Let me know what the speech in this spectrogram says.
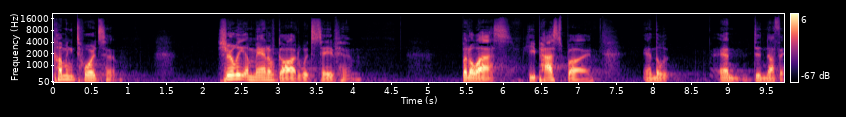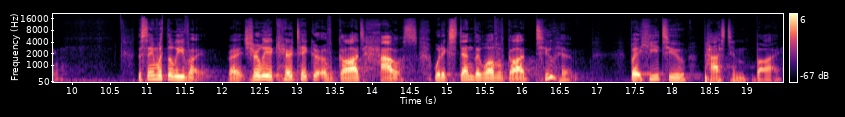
coming towards him. Surely a man of God would save him. But alas, he passed by and, the, and did nothing. The same with the Levite, right? Surely a caretaker of God's house would extend the love of God to him but he too passed him by.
